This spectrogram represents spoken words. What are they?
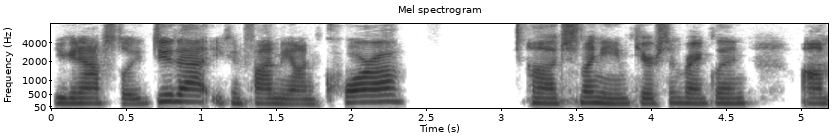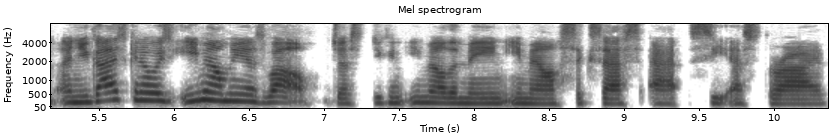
you can absolutely do that. You can find me on Quora, uh, just my name, Kirsten Franklin. Um, and you guys can always email me as well. Just you can email the main email success at csthrive.com.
